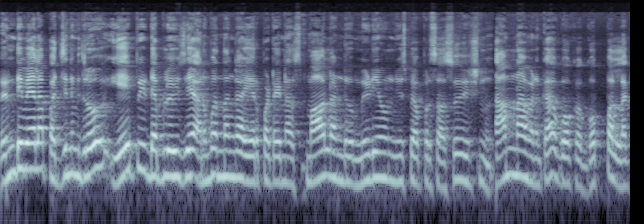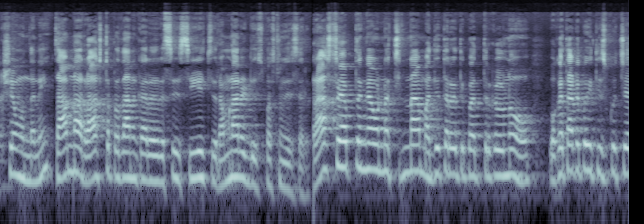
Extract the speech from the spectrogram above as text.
రెండు వేల పద్దెనిమిదిలో ఏపీడబ్ల్యూజే అనుబంధంగా ఏర్పాటైన small and medium news papers association Samna వెనుక ఒక గొప్ప లక్ష్యం ఉందని సామ్నా రాష్ట్ర ప్రధాన కార్యదర్శి సిహెచ్ రమణారెడ్డి స్పష్టం చేశారు. రాష్ట్ర వ్యాప్తంగా ఉన్న చిన్న మధ్యతరగతి పత్రికలను ఒక తాటిపై తీసుకొచ్చే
